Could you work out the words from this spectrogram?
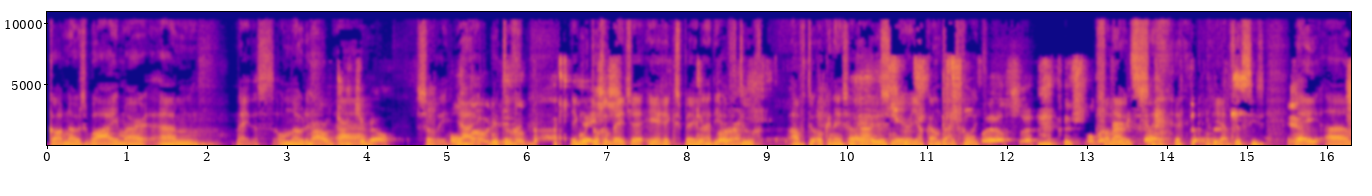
God knows why, maar um, nee, dat is onnodig. Nou, dankjewel. Uh, sorry. Onnodig, ja, ik moet toch, ik moet toch een beetje Erik spelen, hè, die af en, toe, af en toe ook ineens zo'n nee, rare sneer jouw kant uitgooit. Uh, Vanuit. ja, precies. Ja. Nee, um,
